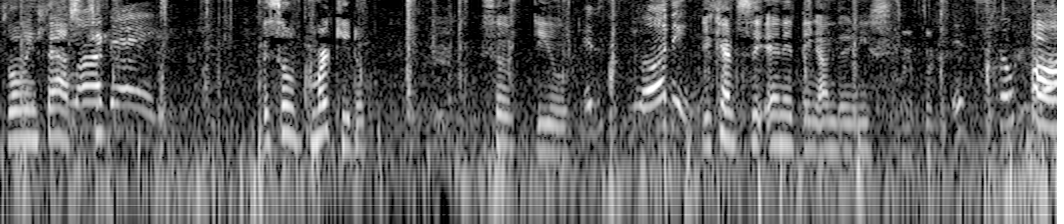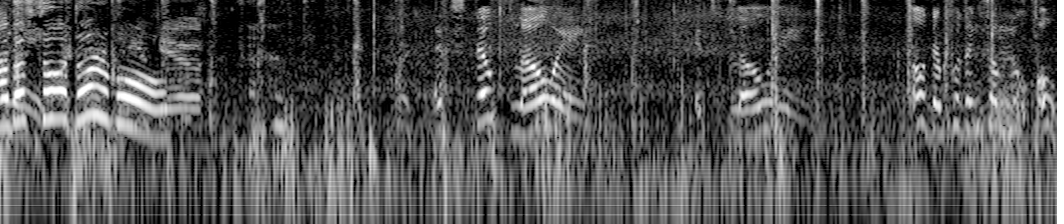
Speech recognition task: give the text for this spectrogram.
Flowing fast. It's so murky though. So you It's flooding. you can't see anything underneath. It's so Oh, that's so adorable. Yeah. It's still flowing. It's flowing. Oh, they're putting some new oak.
